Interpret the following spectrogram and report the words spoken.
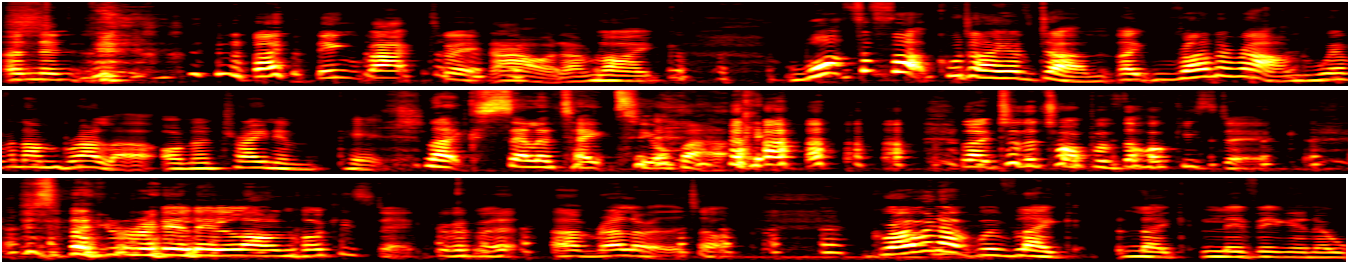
And then I think back to it now, and I'm like, what the fuck would I have done? Like run around with an umbrella on a training pitch, Like sellotape to your back. like to the top of the hockey stick, just like a really long hockey stick with an umbrella at the top. Growing up with like like living in a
